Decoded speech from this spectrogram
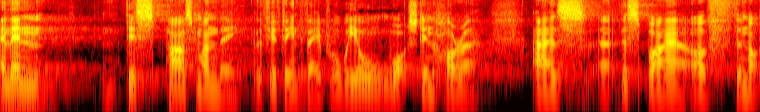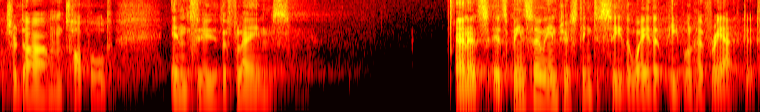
And then this past Monday, the 15th of April, we all watched in horror as uh, the spire of the Notre Dame toppled into the flames. And it's, it's been so interesting to see the way that people have reacted.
